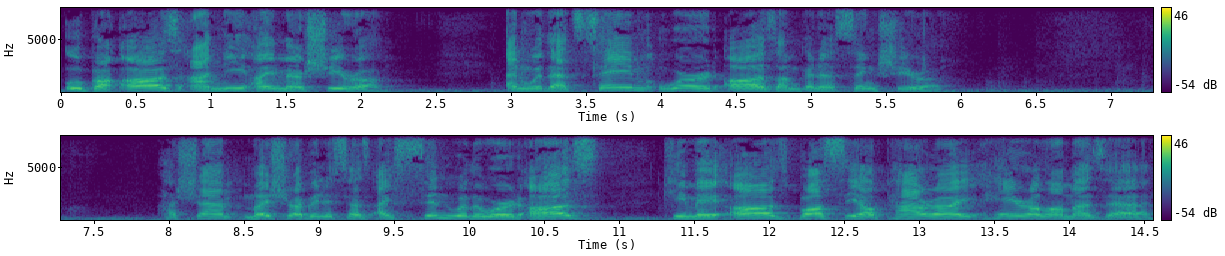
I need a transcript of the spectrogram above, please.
uba'oz ani aimer shira," and with that same word oz, I'm going to sing shira. Hashem, Moshe Rabbeinu says, "I sinned with the word oz." Ki me oz basi al parai lamazeh.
